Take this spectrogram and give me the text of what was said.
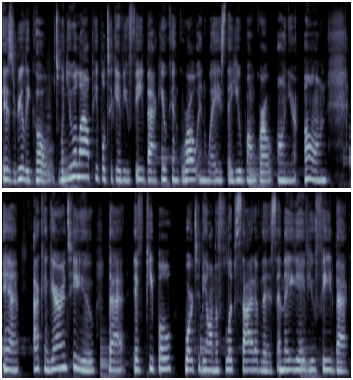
is really gold. When you allow people to give you feedback, you can grow in ways that you won't grow on your own. And I can guarantee you that if people were to be on the flip side of this and they gave you feedback,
